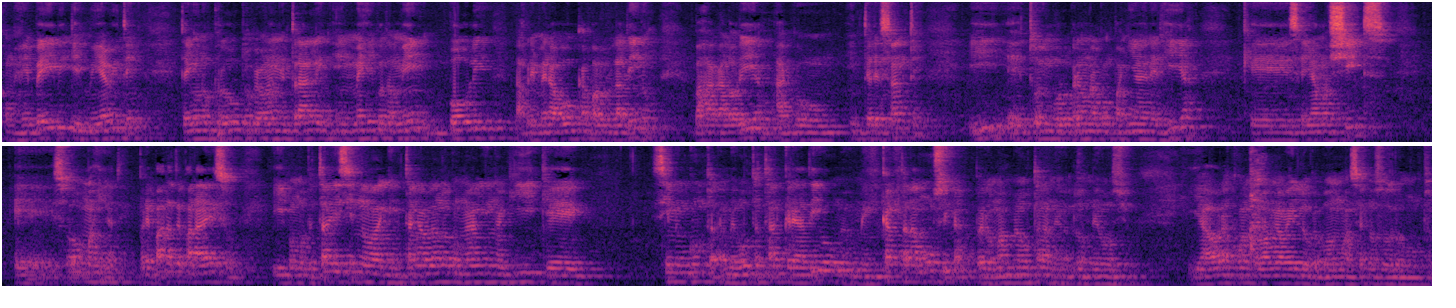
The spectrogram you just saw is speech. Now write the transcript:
con Hey Baby, Give Me Everything. Tengo unos productos que van a entrar en, en México también, Boli, la primera boca para los latinos, baja caloría, algo interesante. Y estoy involucrado en una compañía de energía que se llama Sheets. Eh, Eso, imagínate, prepárate para eso. Y como te está diciendo alguien, están hablando con alguien aquí que sí me gusta, me gusta estar creativo, me, encanta la música, pero más me gustan los negocios. Y ahora es cuando van a ver lo que podemos hacer nosotros juntos.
